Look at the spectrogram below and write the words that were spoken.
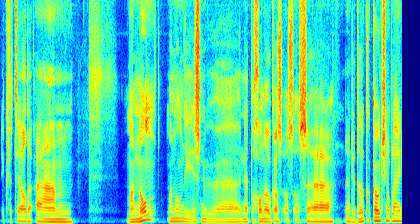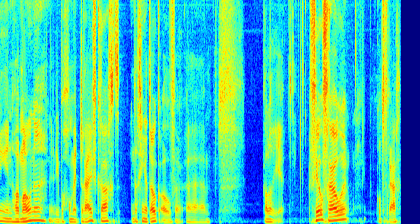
ik vertelde aan Manon. Manon die is nu eh, net begonnen ook als, als, als uh, nou, die doet ook een coachingopleiding in hormonen. Die begon met drijfkracht. En daar ging het ook over eh, calorieën. Veel vrouwen, vraag,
